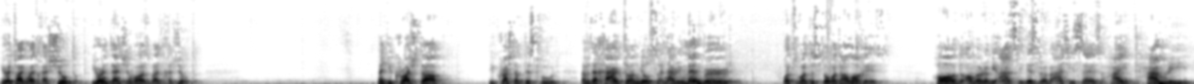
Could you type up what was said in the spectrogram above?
You're talking about chashilta. Your intention was about chashilta. That you crushed up, you crushed up this food of the charton milsa, and I remembered What's what the store, what the halacha is. The Omer Rabbi Asi, this Rabbi Asi says, Hai tamri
